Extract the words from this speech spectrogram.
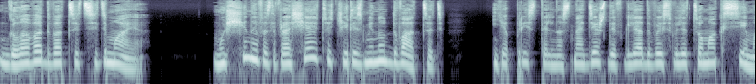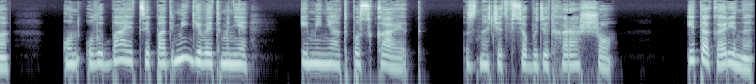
Глава 27. Мужчины возвращаются через минут двадцать. Я пристально с надеждой вглядываюсь в лицо Максима. Он улыбается и подмигивает мне, и меня отпускает. Значит, все будет хорошо. Итак, Арина,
